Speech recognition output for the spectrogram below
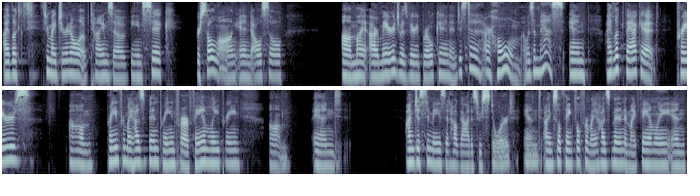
I looked through my journal of times of being sick for so long, and also um, my our marriage was very broken, and just uh, our home was a mess. And I looked back at prayers, um, praying for my husband, praying for our family, praying, um, and I'm just amazed at how God has restored. And I'm so thankful for my husband and my family and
